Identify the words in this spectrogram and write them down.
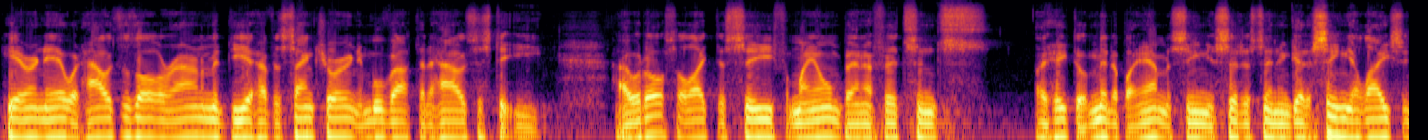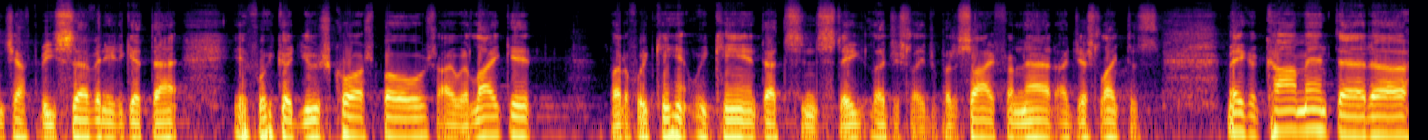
here and there with houses all around them, and deer have a sanctuary and they move out to the houses to eat. I would also like to see, for my own benefit, since I hate to admit it, but I am a senior citizen and get a senior license. You have to be 70 to get that. If we could use crossbows, I would like it. But if we can't, we can't. That's in state legislature. But aside from that, I'd just like to make a comment that uh,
